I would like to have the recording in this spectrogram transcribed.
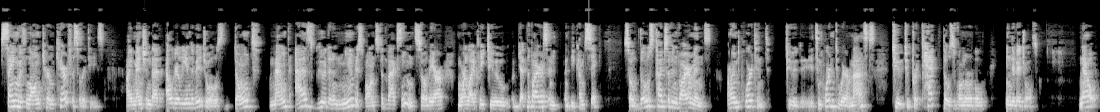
Same with long-term care facilities. I mentioned that elderly individuals don't mount as good an immune response to the vaccine, so they are more likely to get the virus and, and become sick. So those types of environments are important to, it's important to wear masks to, to protect those vulnerable individuals. Now,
